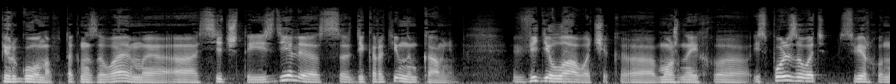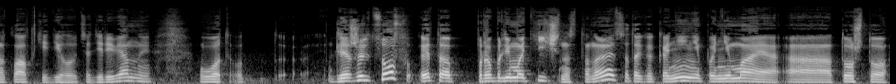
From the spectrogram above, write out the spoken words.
пергонов, так называемые сетчатые изделия с декоративным камнем. В виде лавочек можно их использовать, сверху накладки делаются деревянные. Вот. Для жильцов это проблематично становится, так как они, не понимая а, то, что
